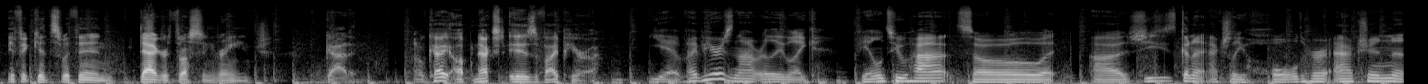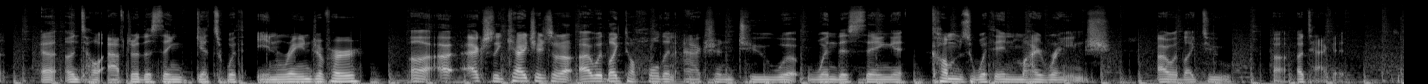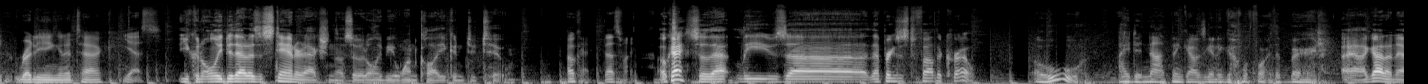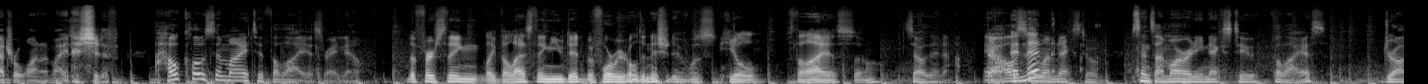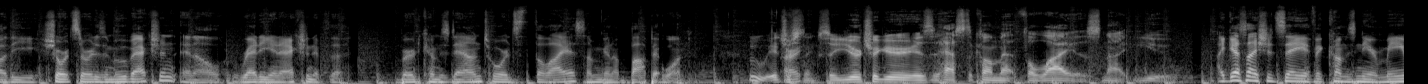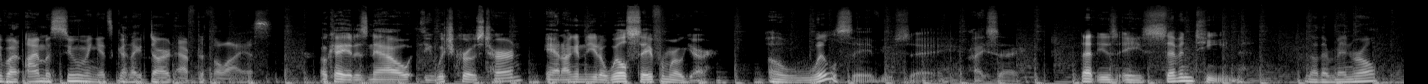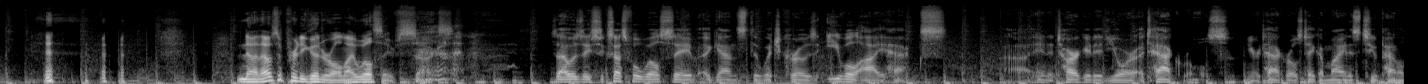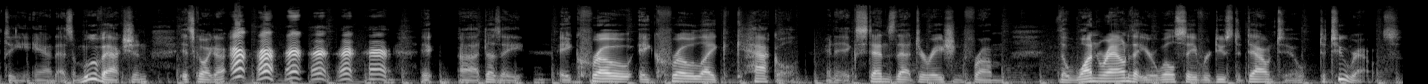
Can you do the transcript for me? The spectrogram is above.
if it gets within dagger thrusting range. Got it. Okay. Up next is Vipera. Yeah, Vipera's not really like feeling too hot, so uh, she's gonna actually hold her action uh, until after this thing gets within range of her. Uh, I, actually, can I change that? Up? I would like to hold an action to uh, when this thing comes within my range. I would like to uh, attack it. Readying an attack. Yes. You can only do that as a standard action though, so it'd only be one claw. You can do two. Okay, that's fine. Okay, so that leaves uh that brings us to Father Crow. Oh, I did not think I was going to go before the bird. I, I got a natural one on my initiative. How close am I to Thalias right now? The first thing, like the last thing you did before we rolled initiative was heal Thalias, so So then, yeah, Yeah. I'll And assume then- I'm next to him. Since I'm already next to Thalias, draw the short sword as a move action, and I'll ready an action if the bird comes down towards Thalias. I'm gonna bop it one. Ooh, interesting. So your trigger is it has to come at Thalias, not you. I guess I should say if it comes near me, but I'm assuming it's gonna dart after Thalias. Okay, it is now the Witch Crow's turn, and I'm gonna need a will save from Rogyar. a will save, you say? I say. That is a 17. Another min roll. No, that was a pretty good roll. My will save sucks. So that was a successful will save against the Witch Crow's Evil Eye Hex. Uh, and it targeted your attack rolls. Your attack rolls take a minus two penalty, and as a move action, it's going to. It uh, does a a crow a crow like cackle, and it extends that duration from the one round that your will save reduced it down to to two rounds.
